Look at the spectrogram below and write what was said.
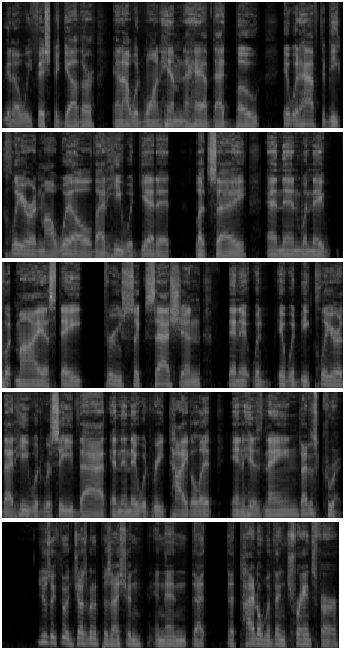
you know, we fish together and I would want him to have that boat. It would have to be clear in my will that he would get it, let's say, and then when they put my estate through succession, then it would it would be clear that he would receive that and then they would retitle it in his name. That is correct. Usually through a judgment of possession, and then that the title would then transfer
